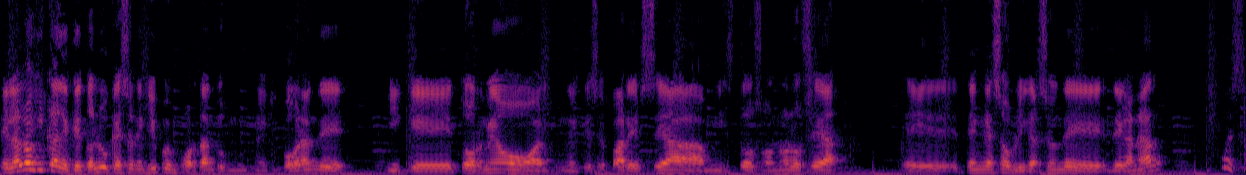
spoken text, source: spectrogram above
en la lógica de que Toluca es un equipo importante, un equipo grande y que torneo en el que se pare sea amistoso o no lo sea, eh, tenga esa obligación de, de ganar, pues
